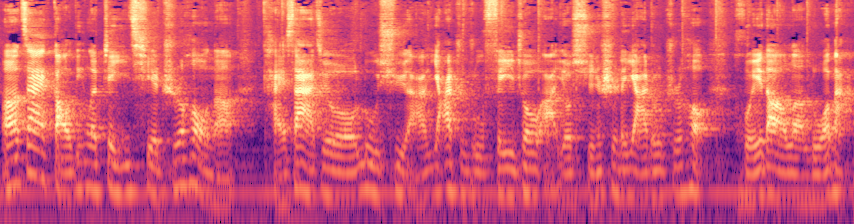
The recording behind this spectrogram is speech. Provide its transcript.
啊，在搞定了这一切之后呢，凯撒就陆续啊压制住非洲啊，又巡视了亚洲之后。回到了罗马，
